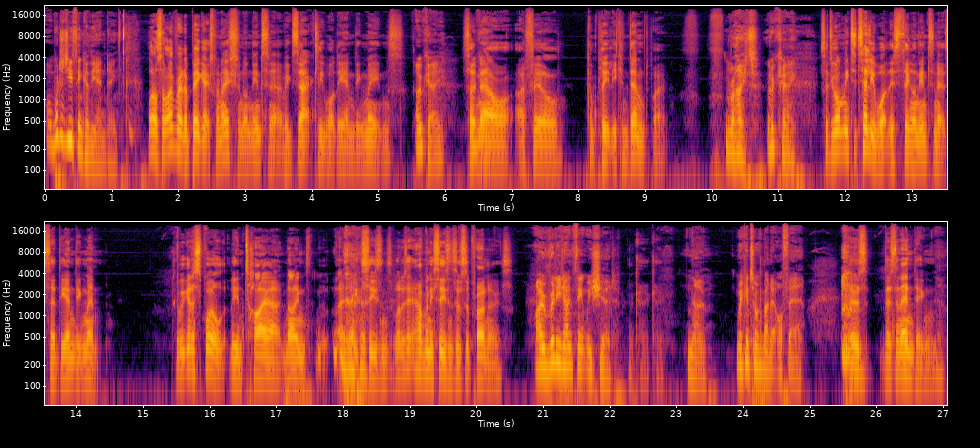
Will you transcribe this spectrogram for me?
What did you think of the ending? Well, so I've read a big explanation on the internet of exactly what the ending means. Okay, So Okay. now I feel completely condemned by it. right. Okay. So do you want me to tell you what this thing on the internet said the ending meant? So we're going to spoil the entire nine, uh, eight seasons. What is it? How many seasons of Sopranos? I really don't think we should. Okay, okay. No, we can talk about it off air. There's there's an ending, Yeah.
